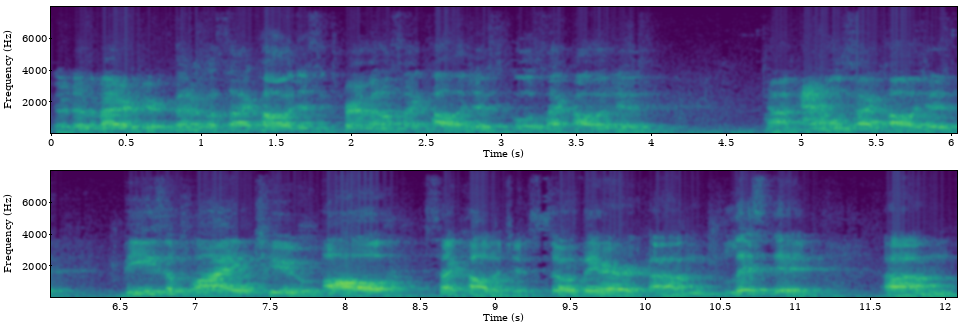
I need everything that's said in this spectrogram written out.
So it doesn't matter if you're a clinical psychologist, experimental psychologist, school psychologist, uh, animal psychologists. These apply to all psychologists. So they're um, listed um,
